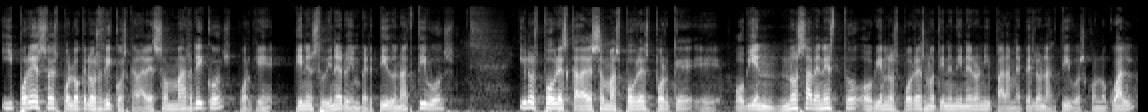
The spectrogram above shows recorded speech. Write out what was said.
Y por eso es por lo que los ricos cada vez son más ricos, porque tienen su dinero invertido en activos, y los pobres cada vez son más pobres porque eh, o bien no saben esto, o bien los pobres no tienen dinero ni para meterlo en activos, con lo cual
